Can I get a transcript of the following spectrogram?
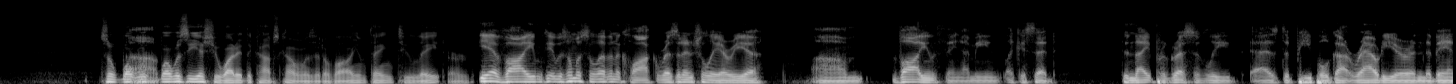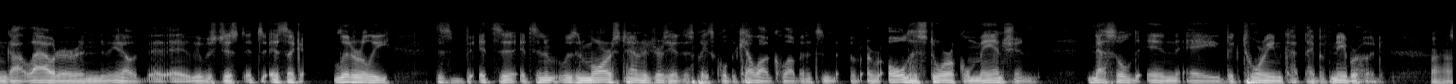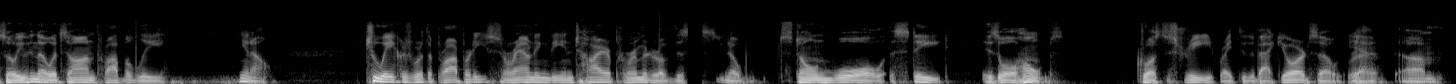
So what Um, what was the issue? Why did the cops come? Was it a volume thing? Too late or yeah, volume. It was almost 11 o'clock, residential area. Um, volume thing. I mean, like I said, the night progressively, as the people got rowdier and the band got louder, and you know, it, it was just it's it's like literally this. It's a, it's in, it was in Morristown, New Jersey, at this place called the Kellogg Club, and it's an a, a old historical mansion nestled in a Victorian type of neighborhood. Uh-huh. So even though it's on probably, you know, two acres worth of property surrounding the entire perimeter of this, you know, stone wall estate is all homes. Across the street, right through the backyard. So yeah, um,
